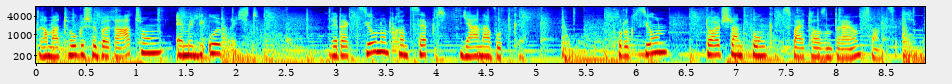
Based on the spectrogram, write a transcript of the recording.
Dramaturgische Beratung Emily Ulbricht. Redaktion und Konzept Jana Wuttke. Produktion Deutschlandfunk 2023.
